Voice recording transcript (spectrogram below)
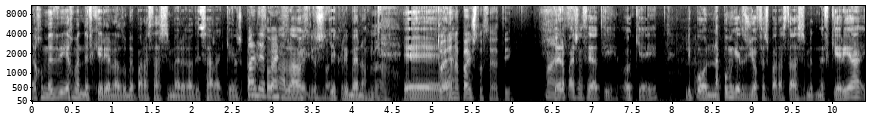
έχουμε, δει, έχουμε την ευκαιρία να δούμε παραστάσεις με έργα της Σάρα Κέιν στο Πάντα παρελθόν, υπάρχει αλλά όχι πρώτη το φορά. συγκεκριμένο. Ναι. Ε, Το ένα πάει στο θεατή. Τώρα πάει στο θεατή. Οκ. Λοιπόν, να πούμε για τις δύο αυτές παραστάσεις με την ευκαιρία.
